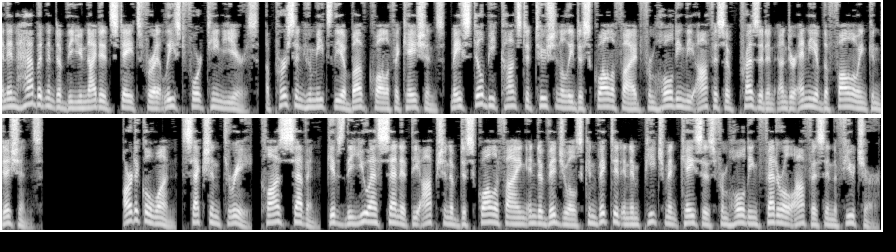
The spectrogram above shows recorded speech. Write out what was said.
An inhabitant of the United States for at least 14 years, a person who meets the above qualifications, may still be constitutionally disqualified from holding the office of President under any of the following conditions. Article 1, Section 3, Clause 7, gives the U.S. Senate the option of disqualifying individuals convicted in impeachment cases from holding federal office in the future.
